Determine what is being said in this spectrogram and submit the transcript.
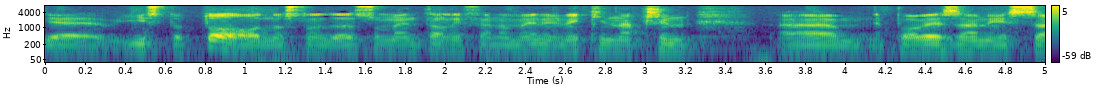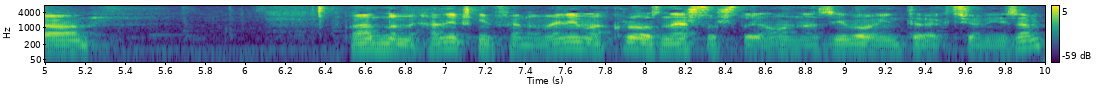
je isto to, odnosno da su mentalni fenomeni neki način um, povezani sa kvantno-mehaničkim fenomenima kroz nešto što je on nazivao interakcionizam,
